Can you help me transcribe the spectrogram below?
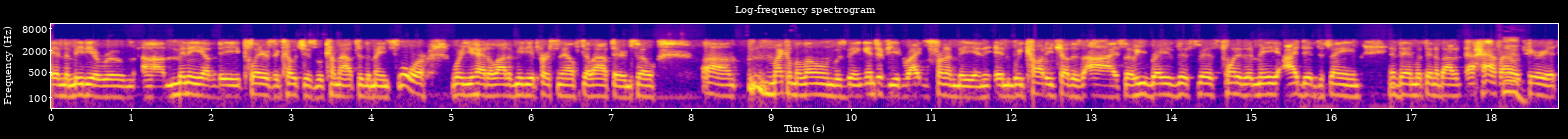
in the media room, uh, many of the players and coaches would come out to the main floor where you had a lot of media personnel still out there. And so um, Michael Malone was being interviewed right in front of me, and, and we caught each other's eyes. So he raised his fist, pointed at me. I did the same, and then within about a half hour mm. period,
